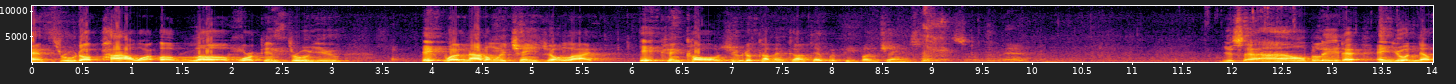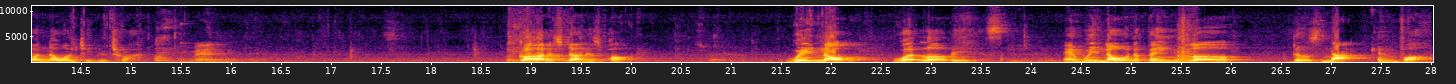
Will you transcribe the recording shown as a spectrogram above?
and through the power of love working through you, it will not only change your life, it can cause you to come in contact with people and change things. You say, I don't believe that. And you'll never know until you try. Amen. God has done his part. We know what love is. And we know the things love does not involve.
